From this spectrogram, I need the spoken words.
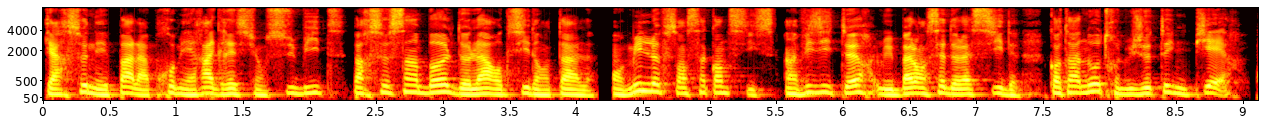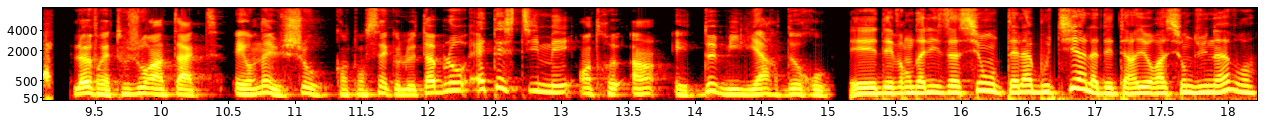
Car ce n'est pas la première agression subite par ce symbole de l'art occidental. En 1956, un visiteur lui balançait de l'acide, quand un autre lui jetait une pierre. L'œuvre est toujours intacte, et on a eu chaud quand on sait que le tableau est estimé entre 1 et 2 milliards d'euros. Et des vandalisations ont-elles abouti à la détérioration d'une œuvre?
